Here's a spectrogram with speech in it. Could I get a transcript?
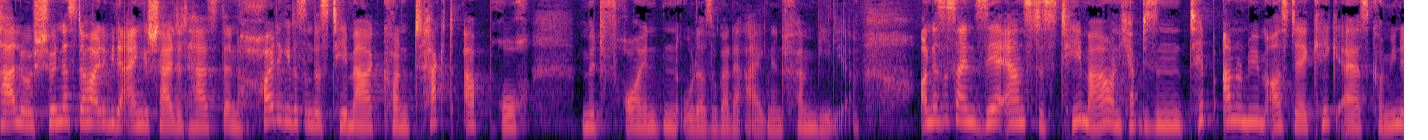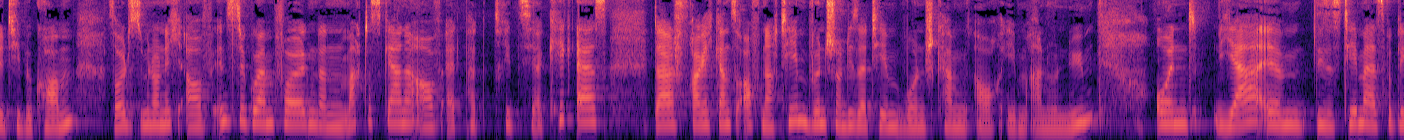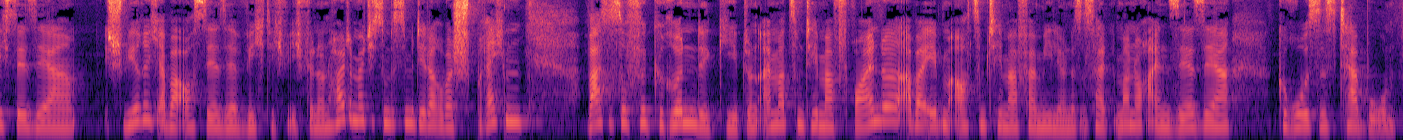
Hallo, schön, dass du heute wieder eingeschaltet hast, denn heute geht es um das Thema Kontaktabbruch mit Freunden oder sogar der eigenen Familie. Und es ist ein sehr ernstes Thema und ich habe diesen Tipp anonym aus der Kick-Ass Community bekommen. Solltest du mir noch nicht auf Instagram folgen, dann mach das gerne auf @patricia_kickass. Da frage ich ganz oft nach Themenwünschen und dieser Themenwunsch kam auch eben anonym. Und ja, ähm, dieses Thema ist wirklich sehr, sehr schwierig, aber auch sehr, sehr wichtig, wie ich finde. Und heute möchte ich so ein bisschen mit dir darüber sprechen, was es so für Gründe gibt. Und einmal zum Thema Freunde, aber eben auch zum Thema Familie. Und es ist halt immer noch ein sehr, sehr großes Tabu.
